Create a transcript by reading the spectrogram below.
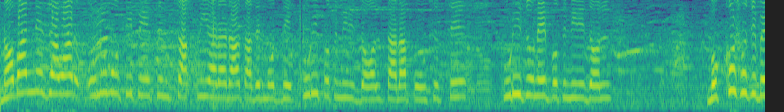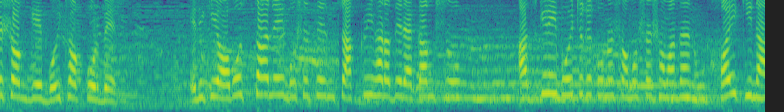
নবান্নে যাওয়ার অনুমতি পেয়েছেন চাকরিহারারা। তাদের মধ্যে কুড়ি প্রতিনিধি দল তারা পৌঁছচ্ছে। কুড়ি জনের প্রতিনিধি দল মুখ্য সচিবের সঙ্গে বৈঠক করবেন। এদিকে অবস্থানে বসেছেন চাকরিহারাদের একাংশ। আজকের এই বৈঠকে কোনো সমস্যার সমাধান হয় কিনা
